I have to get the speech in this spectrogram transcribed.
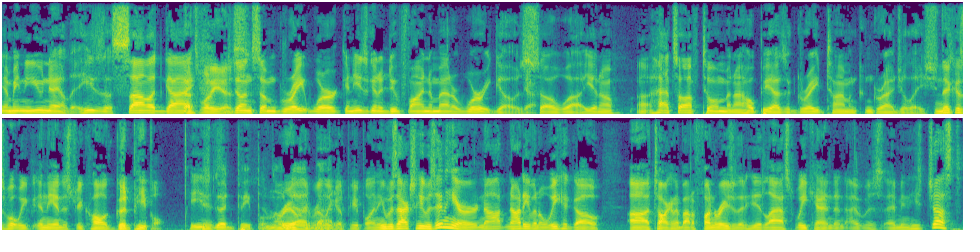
I mean, you nailed it. He's a solid guy. That's what he is. He's done some great work, and he's going to do fine no matter where he goes. So, uh, you know, uh, hats off to him, and I hope he has a great time and congratulations. Nick is what we in the industry call good people. He's, good people, no really, doubt about really it. good people. And he was actually he was in here not not even a week ago uh, talking about a fundraiser that he did last weekend. And I was I mean he's just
